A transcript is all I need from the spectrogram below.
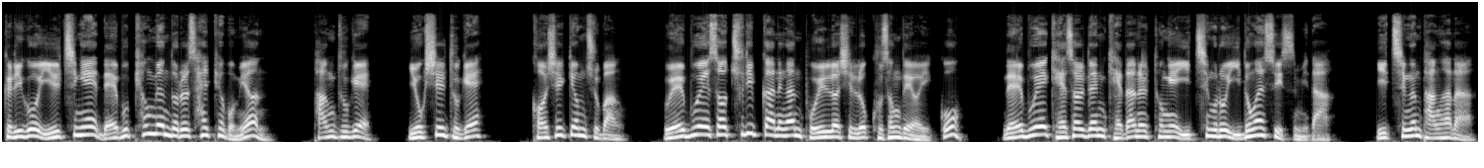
그리고 1층의 내부 평면도를 살펴보면 방 2개, 욕실 2개, 거실 겸 주방, 외부에서 출입 가능한 보일러실로 구성되어 있고 내부에 개설된 계단을 통해 2층으로 이동할 수 있습니다. 2층은 방 하나,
